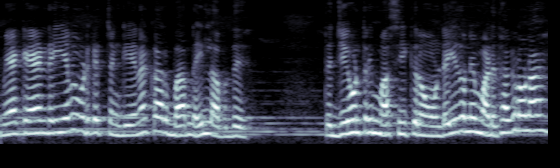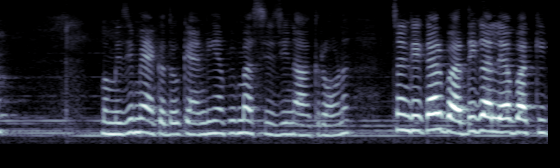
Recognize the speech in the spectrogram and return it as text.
ਮੈਂ ਕਹਿਣ ਡਈ ਆ ਵੀ ਮੁੜ ਕੇ ਚੰਗੇ ਨਾ ਘਰ ਬਾਹਰ ਨਹੀਂ ਲੱਭਦੇ। ਤੇ ਜੇ ਹੁਣ ਤੇਰੀ ਮਾਸੀ ਕਰਾਉਣ ਡਈ ਤਾਂ ਉਹਨੇ ਮਾੜੇ ਥਾ ਕਰਾਉਣਾ। ਮੰਮੀ ਜੀ ਮੈਂ ਕਦੋਂ ਕਹਿੰਦੀ ਆ ਵੀ ਮਾਸੀ ਜੀ ਨਾ ਕਰਾਉਣ। ਚੰਗੇ ਘਰ ਬਾਹਰ ਦੀ ਗੱਲ ਆ ਬਾਕੀ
